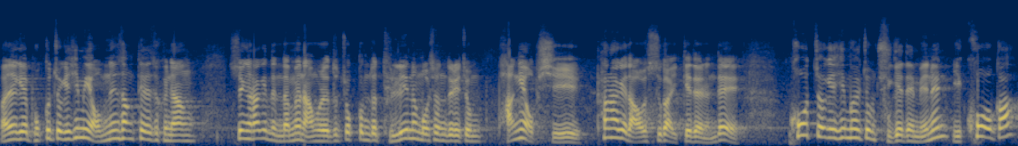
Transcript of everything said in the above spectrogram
만약에 복근 쪽에 힘이 없는 상태에서 그냥 스윙을 하게 된다면 아무래도 조금 더 들리는 모션들이 좀 방해 없이 편하게 나올 수가 있게 되는데 코어 쪽에 힘을 좀 주게 되면은 이 코어가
